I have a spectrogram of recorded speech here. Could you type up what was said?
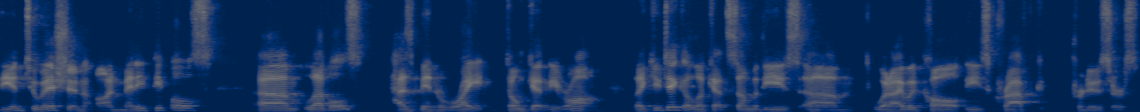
the intuition on many people's um, levels has been right. Don't get me wrong. Like you take a look at some of these, um, what I would call these craft producers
